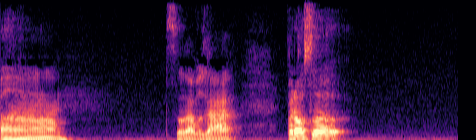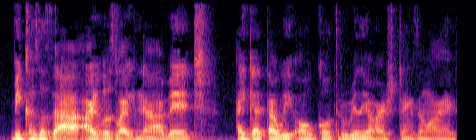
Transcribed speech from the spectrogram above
Um. So that was that, but also because of that, I was like, nah, bitch. I get that we all go through really harsh things in life.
